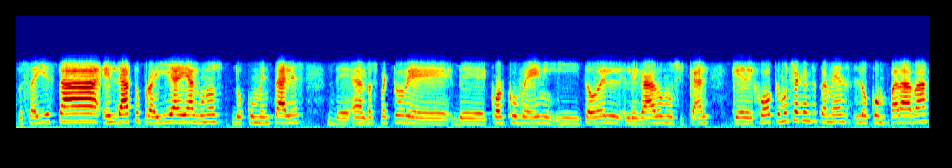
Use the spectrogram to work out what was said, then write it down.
pues ahí está el dato, por ahí hay algunos documentales de al respecto de, de Kurt Cobain y, y todo el legado musical que dejó, que mucha gente también lo comparaba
